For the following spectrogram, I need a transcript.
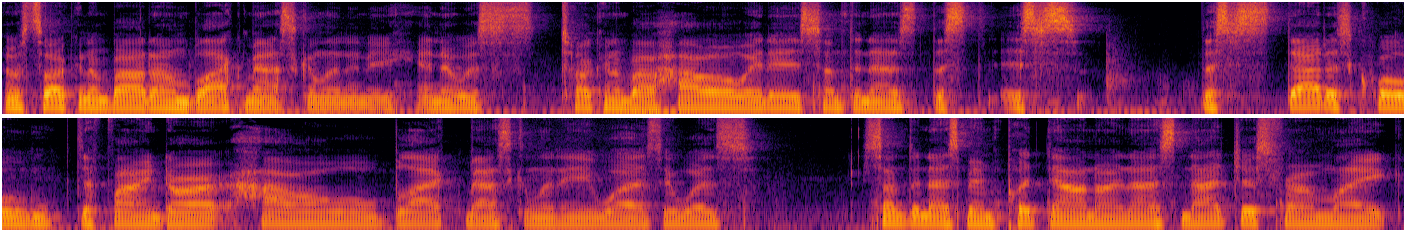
it was talking about um black masculinity and it was talking about how it is something as the it's the status quo defined art how black masculinity was. It was something that's been put down on us not just from like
